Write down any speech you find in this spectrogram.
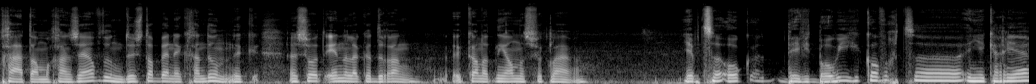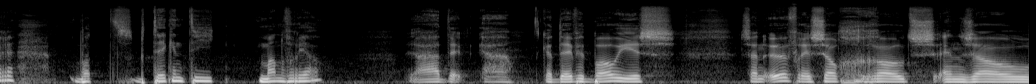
ga het dan gaan zelf doen. Dus dat ben ik gaan doen. Ik, een soort innerlijke drang. Ik kan het niet anders verklaren. Je hebt uh, ook David Bowie gecoverd uh, in je carrière. Wat betekent die man voor jou? Ja, ja. David Bowie is zijn oeuvre is zo groot en zo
